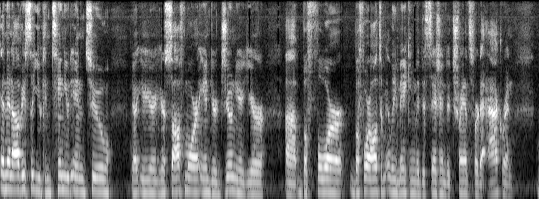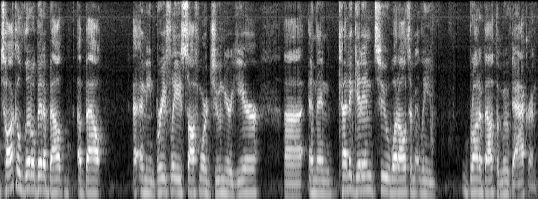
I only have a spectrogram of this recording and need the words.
and then obviously you continued into you know, your your sophomore and your junior year uh, before before ultimately making the decision to transfer to Akron. Talk a little bit about about I mean briefly sophomore junior year, uh, and then kind of get into what ultimately brought about the move to Akron.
